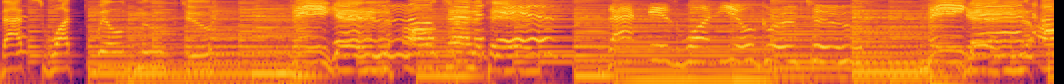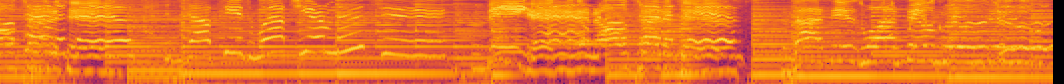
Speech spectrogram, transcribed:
That's what we'll move to. Vegan alternatives. That is what you'll groove to. Vegan alternatives. That is what you're moved to. Vegan alternatives. That is what we'll groove to.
